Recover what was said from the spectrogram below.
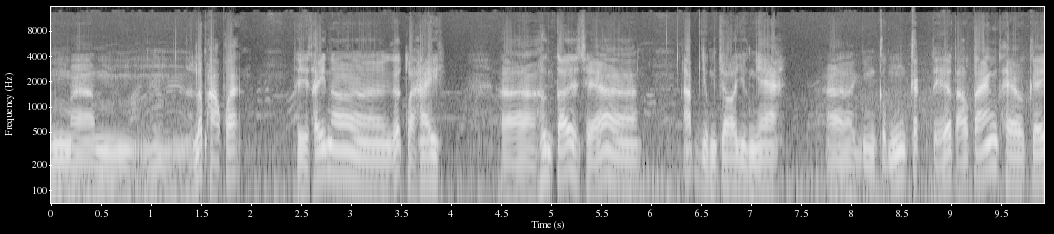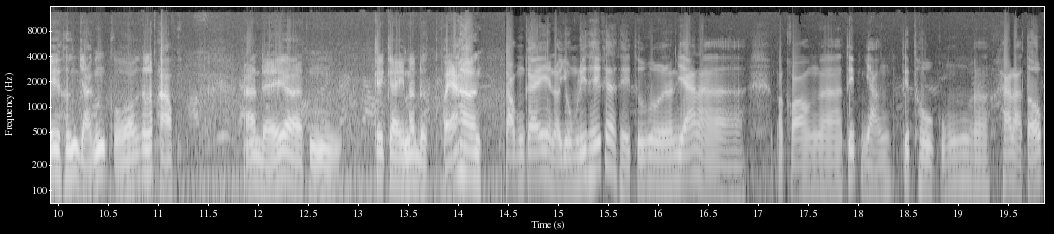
mà lớp học á thì thấy nó rất là hay. À, hướng tới sẽ áp dụng cho vườn nhà. À, cũng cắt tỉa tạo tán theo cái hướng dẫn của cái lớp học à, để à, cái cây nó được khỏe hơn. Trong cái nội dung lý thuyết thì tôi đánh giá là bà con à, tiếp nhận tiếp thu cũng à, khá là tốt.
